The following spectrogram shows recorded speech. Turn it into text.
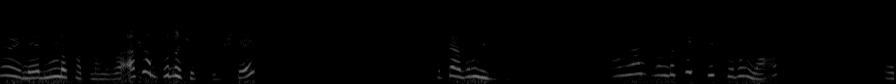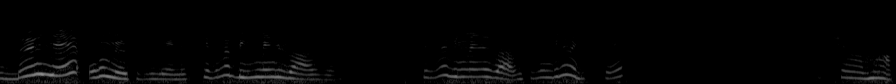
Böyle bunu da katmanı var. Aslında bu da çok iyi bir şey. Hatta bunu da Ama bunda tek bir sorun var. Yani böyle olmuyor çizimleriniz. Çizimi bilmeniz lazım. Çizimi bilmeniz lazım. Çizimi bilmedikçe şey olmaz.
